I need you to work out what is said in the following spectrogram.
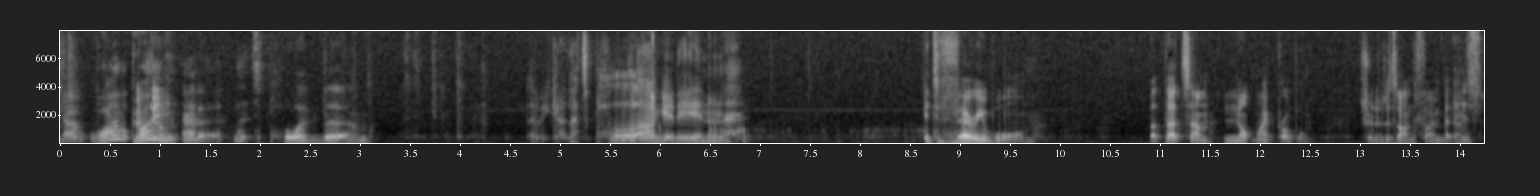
No, why? Could why be. I'm at it? Let's plug the um. There we go. Let's plug it in. It's very warm, but that's um not my problem. Should have designed the phone better. It is.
